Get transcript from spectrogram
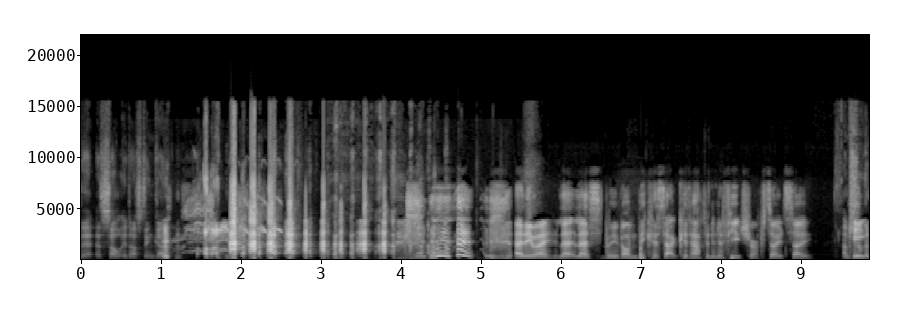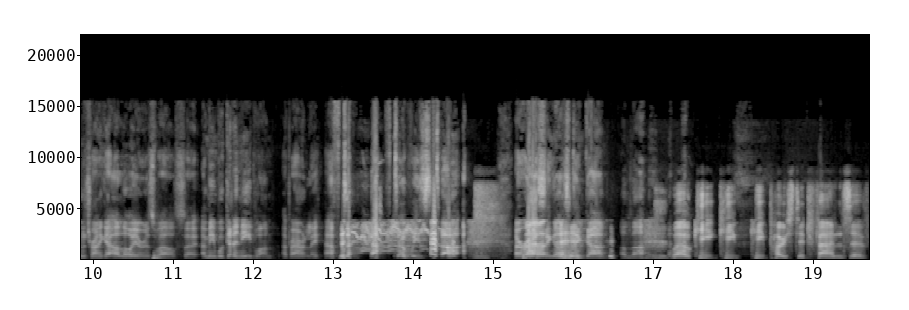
that assaulted Austin Gunn. anyway, let, let's move on because that could happen in a future episode. So I'm still going to try and get a lawyer as well. So I mean, we're going to need one apparently after after we start harassing Well- Austin Gunn online. well, keep keep keep posted, fans of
